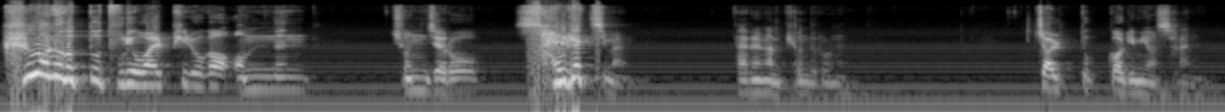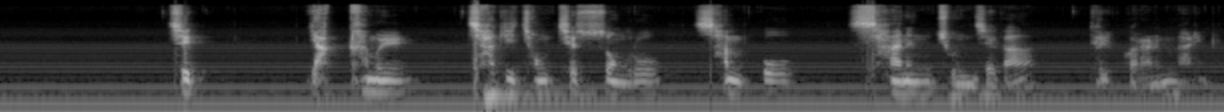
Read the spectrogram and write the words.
그 어느 것도 두려워할 필요가 없는 존재로 살겠지만 다른 한편으로는 쩔뚝거리며 사는 즉 약함을 자기 정체성으로 삼고 사는 존재가 될 거라는 말입니다.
